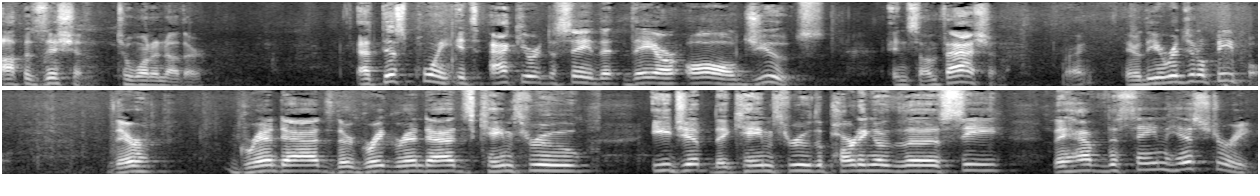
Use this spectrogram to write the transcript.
opposition to one another. At this point, it's accurate to say that they are all Jews in some fashion, right? They're the original people. Their granddads, their great granddads came through Egypt, they came through the parting of the sea. They have the same history.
